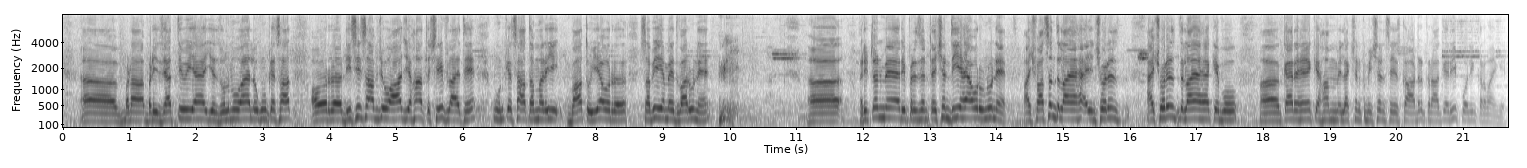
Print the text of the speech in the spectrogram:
बड़ा बड़ी ज़्यादती हुई है ये जुल्म हुआ है लोगों के साथ। और डीसी साहब जो आज यहाँ तशरीफ़ लाए थे उनके साथ हमारी बात हुई है और सभी उम्मीदवारों ने रिटर्न में रिप्रेजेंटेशन दी है और उन्होंने आश्वासन दिलाया है इंश्योरेंस एश्योरेंस दिलाया है कि वो आ, कह रहे हैं कि हम इलेक्शन कमीशन से इसका ऑर्डर करा के रीपोलिंग करवाएँगे।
